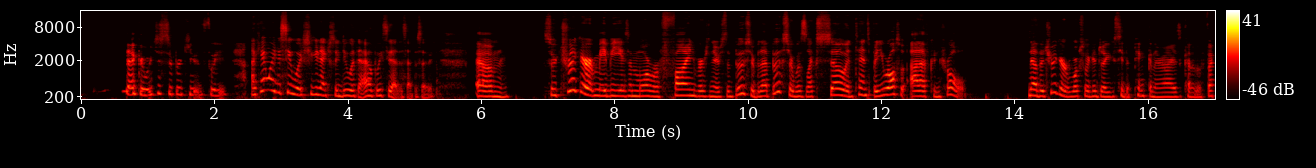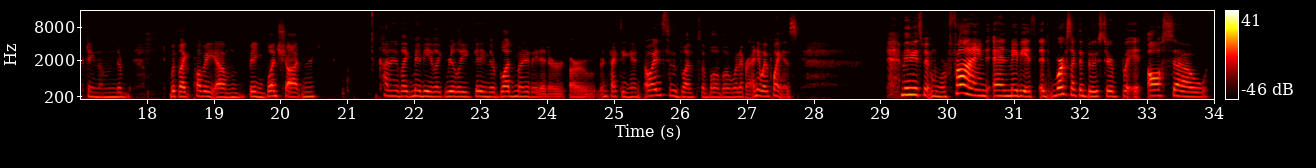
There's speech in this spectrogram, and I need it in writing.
Deku, which is super cute and sweet. I can't wait to see what she can actually do with it. I hope we see that this episode. Um, so Trigger maybe is a more refined version. There's the booster, but that booster was like so intense, but you were also out of control. Now the Trigger works like a drug. You see the pink in their eyes kind of affecting them, and they're with like probably um being bloodshot and kind of like maybe like really getting their blood motivated or or infecting it. Oh, I see the blood, so blah blah whatever. Anyway, point is maybe it's a bit more refined and maybe it's, it works like the booster, but it also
